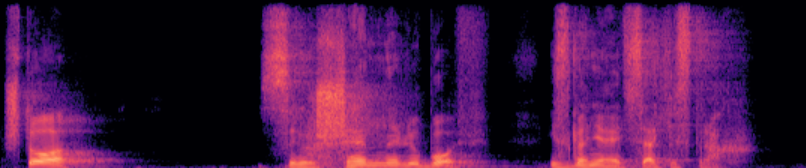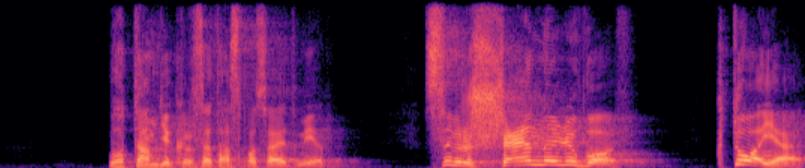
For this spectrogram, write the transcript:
что совершенная любовь изгоняет всякий страх. Вот там, где красота спасает мир – совершенная любовь. Кто я?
